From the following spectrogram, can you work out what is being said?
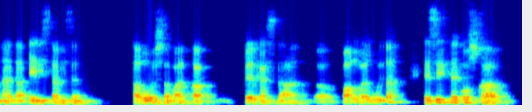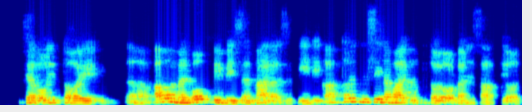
näitä edistämisen tavoista, vaikka pelkästään palveluita. Ja sitten, koska siellä oli toi avoimen oppimisen määrälliset indikaattorit, niin siinä vaikutti tuo organisaatio,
